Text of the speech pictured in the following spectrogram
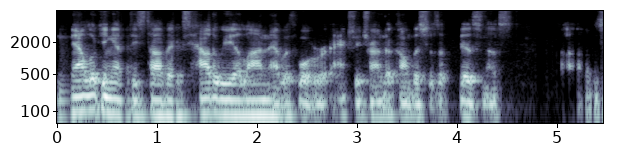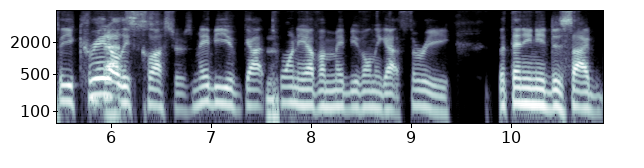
now looking at these topics how do we align that with what we're actually trying to accomplish as a business um, so you create all these clusters maybe you've got mm-hmm. 20 of them maybe you've only got three but then you need to decide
